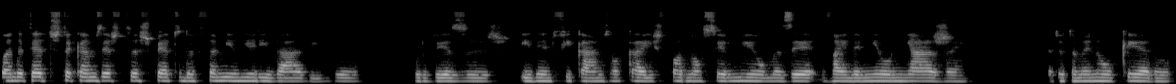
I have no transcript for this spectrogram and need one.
Quando até destacamos este aspecto da familiaridade e de, por vezes, identificarmos, ok, isto pode não ser meu, mas é, vem da minha linhagem, eu também não o quero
